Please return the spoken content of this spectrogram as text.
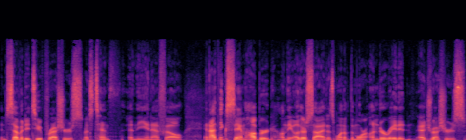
And 72 pressures. That's 10th in the NFL. And I think Sam Hubbard on the other side is one of the more underrated edge rushers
